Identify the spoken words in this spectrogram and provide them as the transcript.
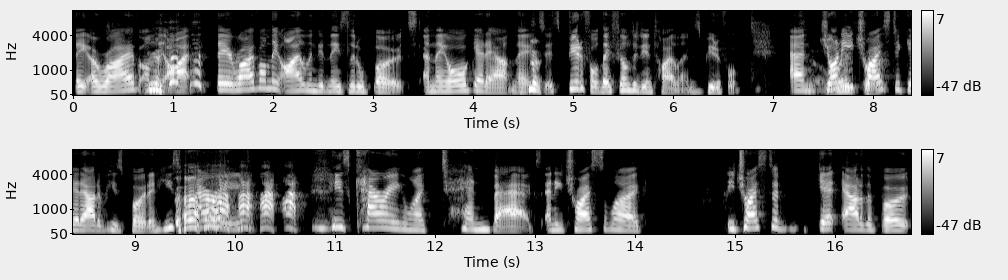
They arrive on the i- they arrive on the island in these little boats, and they all get out, and they, it's, it's beautiful. They filmed it in Thailand. It's beautiful. And Johnny tries to get out of his boat, and he's carrying he's carrying like 10 bags and he tries to like he tries to get out of the boat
